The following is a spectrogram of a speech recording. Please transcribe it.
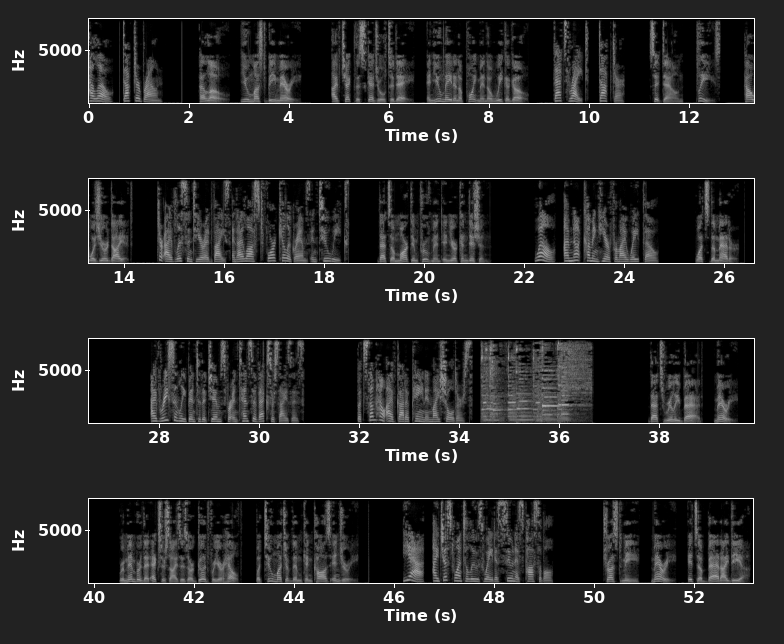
Hello, Dr. Brown. Hello. You must be Mary. I've checked the schedule today, and you made an appointment a week ago. That's right, doctor. Sit down, please. How was your diet? Doctor, I've listened to your advice and I lost 4 kilograms in 2 weeks. That's a marked improvement in your condition. Well, I'm not coming here for my weight though. What's the matter? I've recently been to the gyms for intensive exercises. But somehow I've got a pain in my shoulders. That's really bad, Mary. Remember that exercises are good for your health, but too much of them can cause injury. Yeah, I just want to lose weight as soon as possible. Trust me, Mary, it's a bad idea.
